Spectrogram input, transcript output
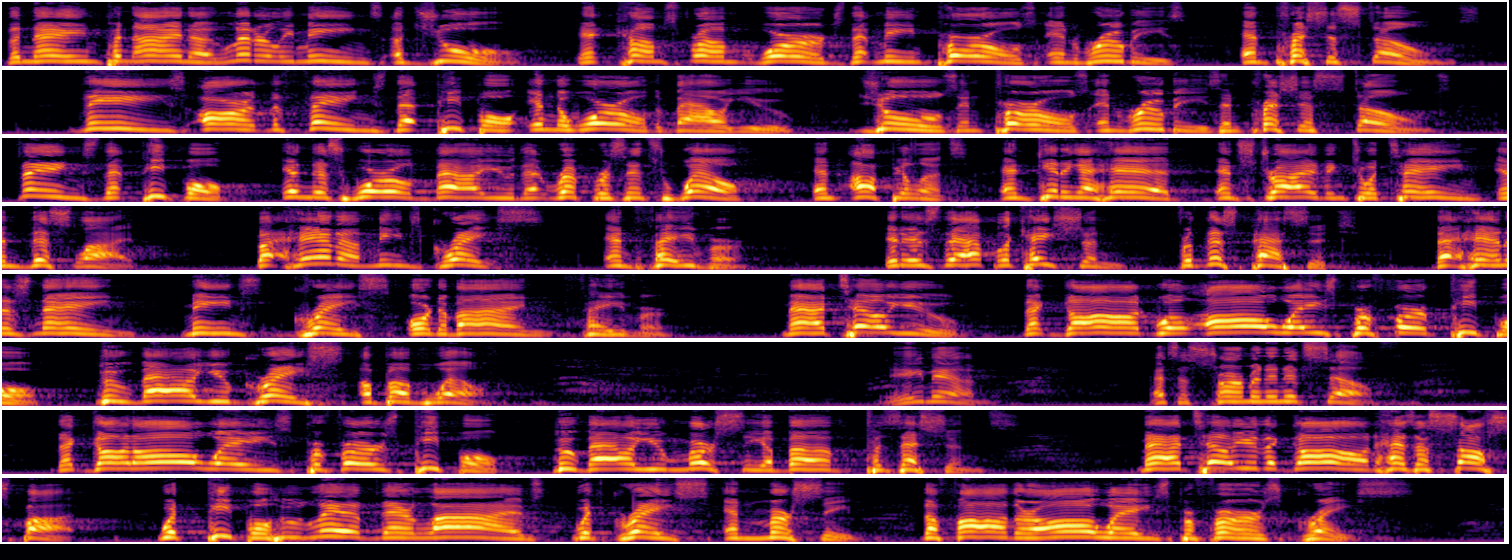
The name Penina literally means a jewel. It comes from words that mean pearls and rubies and precious stones. These are the things that people in the world value jewels and pearls and rubies and precious stones. Things that people in this world value that represents wealth and opulence and getting ahead and striving to attain in this life. But Hannah means grace and favor. It is the application for this passage that Hannah's name means grace or divine favor. May I tell you that God will always prefer people who value grace above wealth. Amen. That's a sermon in itself. That God always prefers people who value mercy above possessions. May I tell you that God has a soft spot with people who live their lives with grace and mercy. The Father always prefers grace.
